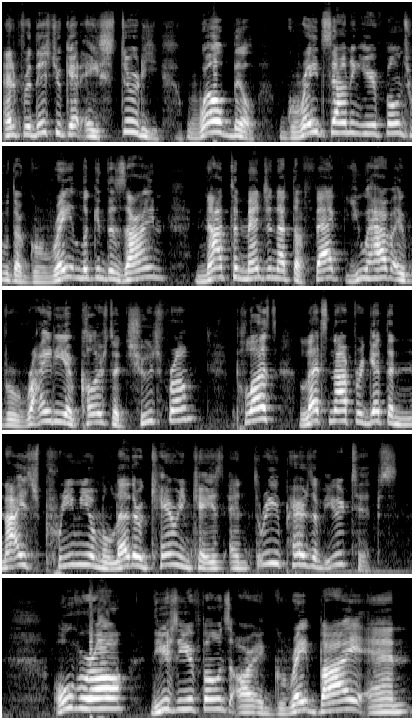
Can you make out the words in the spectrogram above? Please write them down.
and for this you get a sturdy, well-built, great sounding earphones with a great looking design, not to mention that the fact you have a variety of colors to choose from, Plus, let's not forget the nice premium leather carrying case and three pairs of ear tips. Overall, these earphones are a great buy and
